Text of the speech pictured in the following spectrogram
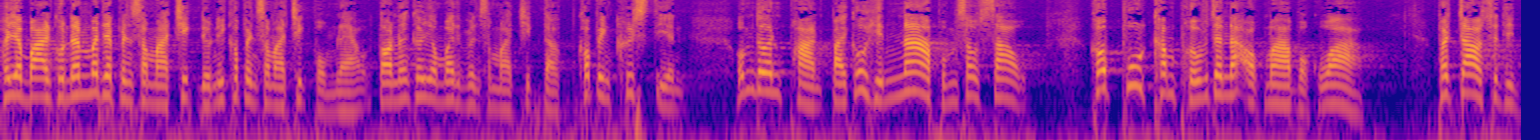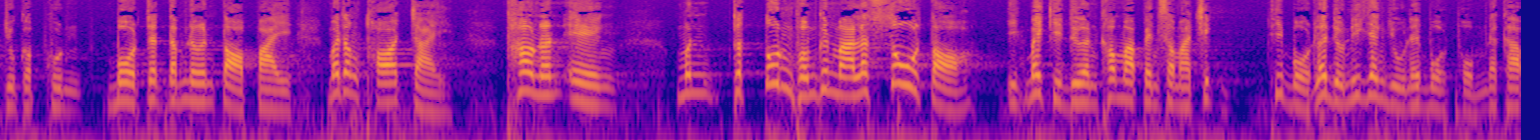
พยาบาลคนนั้นไม่ได้เป็นสมาชิก เดี๋ยวนี้เขาเป็นสมาชิกผมแล้ว ตอนนั้นเขายังไม่ได้เป็นสมาชิกแต่เขาเป็นคริสเตียน ผมเดินผ่านไปเขาเห็นหน้าผมเศร้าๆเขาพูดคำเผยชนะออกมาบอกว่า พระเจ้าสถิตอยู่กับคุณ โบสถ์จะดำเนินต่อไป ไม่ต้องท้อใจ เท่านั้นเองมันกระตุ้นผมขึ้นมาแล้วสู้ต่อ อีกไม่กี่เดือนเข้ามาเป็นสมาชิกที่โบสถ์และเดี๋ยวนี้ยังอยู่ในโบสถ์ผมนะครับ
